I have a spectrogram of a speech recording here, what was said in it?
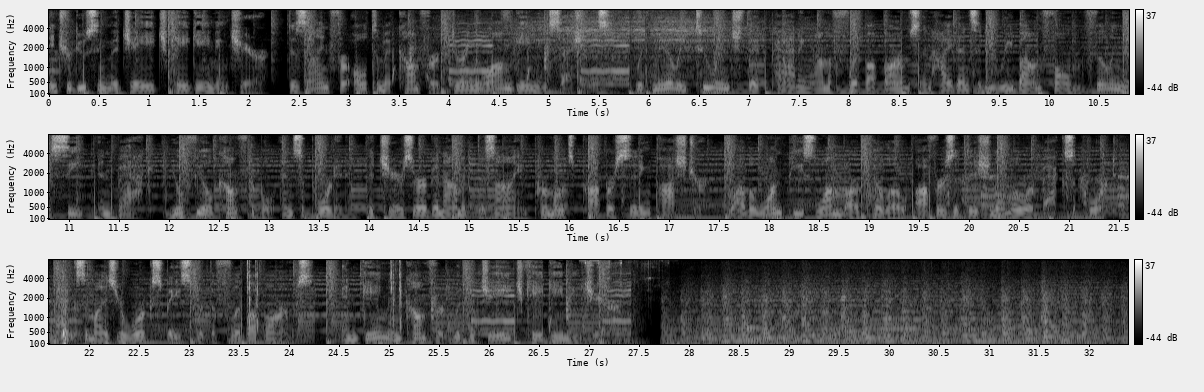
Introducing the JHK Gaming Chair, designed for ultimate comfort during long gaming sessions. With nearly 2-inch thick padding on the flip-up arms and high-density rebound foam filling the seat and back, you'll feel comfortable and supported. The chair's ergonomic design promotes proper sitting posture, while the one-piece lumbar pillow offers additional lower back support. Maximize your workspace with the flip-up arms, and game in comfort with the JHK Gaming Chair.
